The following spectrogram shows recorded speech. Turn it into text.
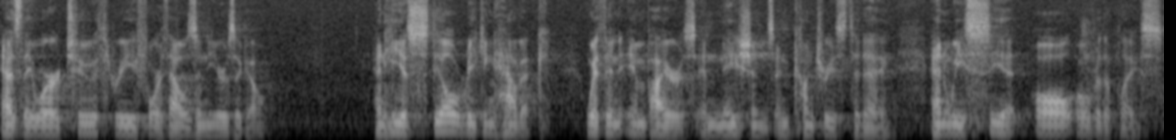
as they were two, three, four thousand years ago. And he is still wreaking havoc within empires and nations and countries today. And we see it all over the place.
